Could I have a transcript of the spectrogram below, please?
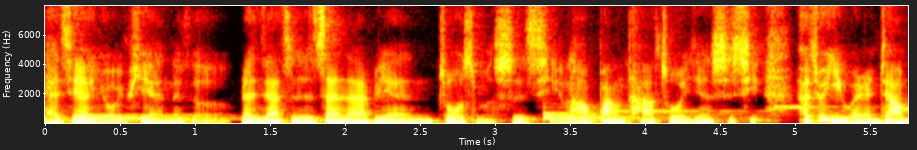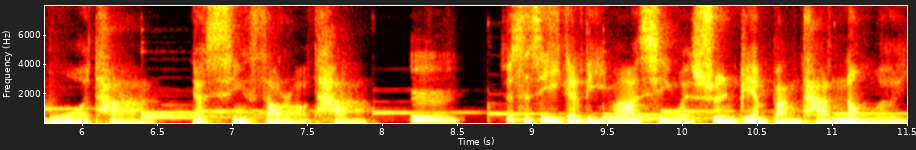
你还记得有一篇那个人家只是站在那边做什么事情，然后帮他做一件事情，他就以为人家摸他要性骚扰他，嗯。就只是一个礼貌的行为，顺便帮他弄而已。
